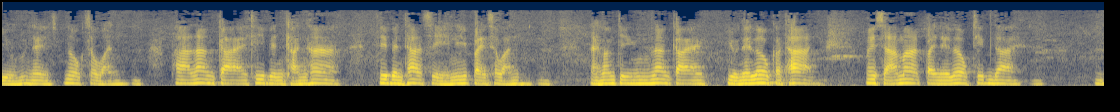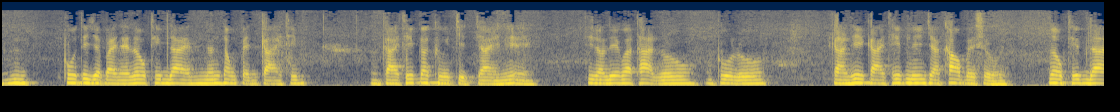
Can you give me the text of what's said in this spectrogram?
อยู่ในโลกสวรรค์ พาร่างกายที่เป็นขันห้าที่เป็นธาตุสี่นี้ไปสวรรค์แต่ความจริงร่างกายอยู่ในโลกกธาตุไม่สามารถไปในโลกทิพย์ได้ ผู้ที่จะไปในโลกทิพย์ได้นั้นต้องเป็นกายทิพย์กายทิพย์ก็คือจิตใจนี่เอง ที่เราเรียกว่าธาตุรู้ผู้รู้ การที่กายทิพย์นี้จะเข้าไปสู่โลกทิพย์ได้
